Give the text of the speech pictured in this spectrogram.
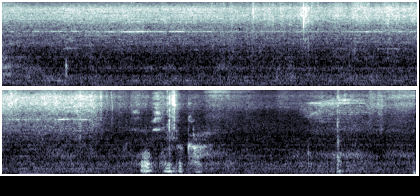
Все, всем пока.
